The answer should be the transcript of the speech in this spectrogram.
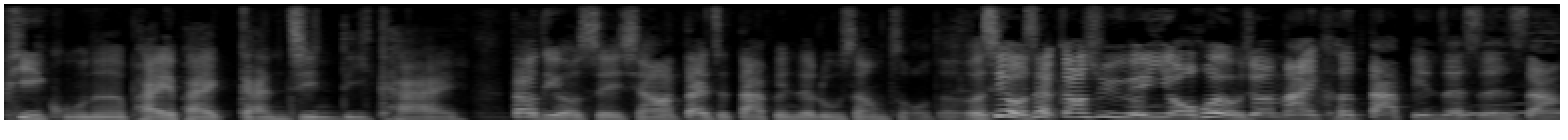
屁股呢拍一拍，赶紧离开。到底有谁想要带着大便在路上走的？而且我才刚去园游会，我就要拿一颗大便在身上，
